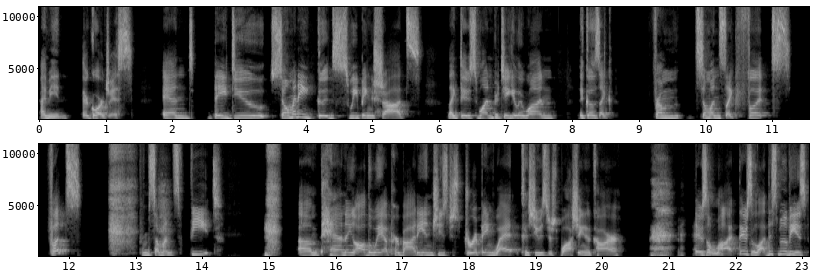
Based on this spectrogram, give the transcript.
I mean, they're gorgeous. And they do so many good sweeping shots. Like there's one particular one that goes like from someone's like foots, foots, from someone's feet, um, panning all the way up her body, and she's just dripping wet because she was just washing a car. There's a lot. There's a lot. This movie is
